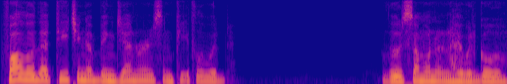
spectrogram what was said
follow that teaching of being generous, and people would lose someone, and I would go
